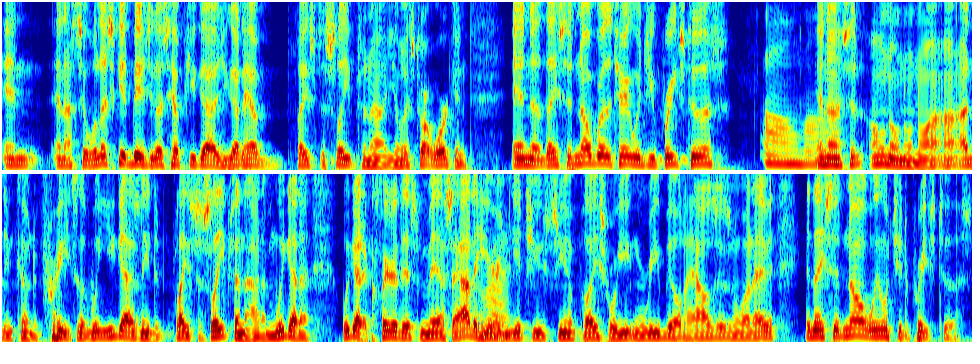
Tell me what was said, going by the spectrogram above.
and and I said, well, let's get busy. Let's help you guys. You got to have a place to sleep tonight. You know, let's start working. And uh, they said, no, brother Terry, would you preach to us? Oh my. And I said, "Oh no, no, no! I, I didn't come to preach. Well, you guys need a place to sleep tonight. I mean, we gotta we gotta clear this mess out of here and get you, you know, a place where you can rebuild houses and what have you." And they said, "No, we want you to preach to us."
